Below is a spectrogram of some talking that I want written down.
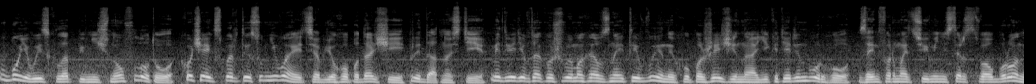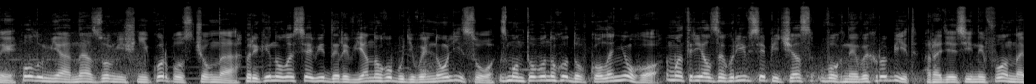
в бойовий склад північного флоту. Хоча експерти сумніваються в його подальшій придатності. Медведєв також вимагав знайти винних у пожежі на Єкатеринбургу. За інформацією Міністерства оборони, полум'я на зовнішній корпус човна перекинулося від дерев'яного будівельного лісу, змонтованого довкола нього. Матеріал загорівся під час вогневих робіт. Радіаційний фон на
